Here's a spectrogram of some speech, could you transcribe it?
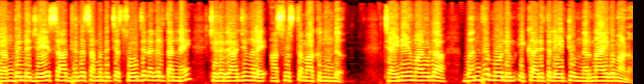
ട്രംപിന്റെ ജയസാധ്യത സംബന്ധിച്ച സൂചനകൾ തന്നെ ചില രാജ്യങ്ങളെ അസ്വസ്ഥമാക്കുന്നുണ്ട് ചൈനയുമായുള്ള ബന്ധം പോലും ഇക്കാര്യത്തിൽ ഏറ്റവും നിർണായകമാണ്.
